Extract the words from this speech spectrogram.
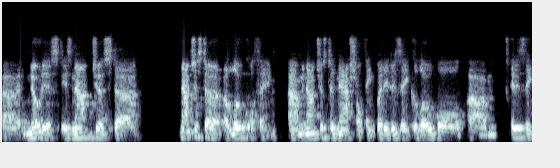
uh, noticed, is not just a not just a, a local thing, um, not just a national thing, but it is a global um, it is a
